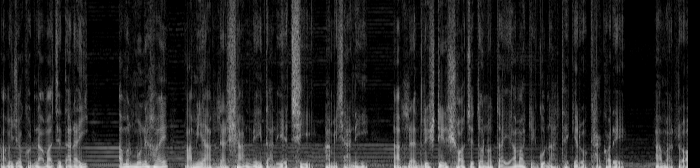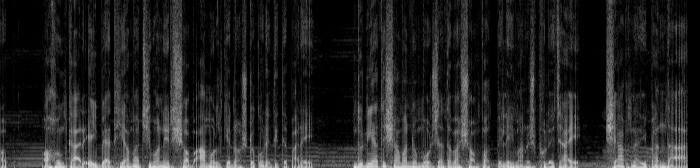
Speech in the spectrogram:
আমি যখন নামাজে দাঁড়াই, আমার মনে হয় আমি আপনার সামনেই দাঁড়িয়েছি, আমি জানি আপনার দৃষ্টির সচেতনতাই আমাকে গুনাহ থেকে রক্ষা করে। আমার রব অহংকার এই ব্যাধি আমার জীবনের সব আমলকে নষ্ট করে দিতে পারে। দুনিয়াতে সামান্য মর্যাদা বা সম্পদ পেলেই মানুষ ভুলে যায়। সে আপনারই বান্দা।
